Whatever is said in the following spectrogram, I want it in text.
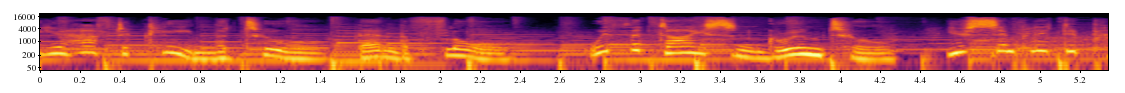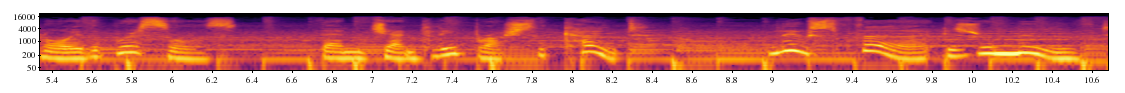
you have to clean the tool, then the floor. With the Dyson Groom Tool, you simply deploy the bristles, then gently brush the coat. Loose fur is removed,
